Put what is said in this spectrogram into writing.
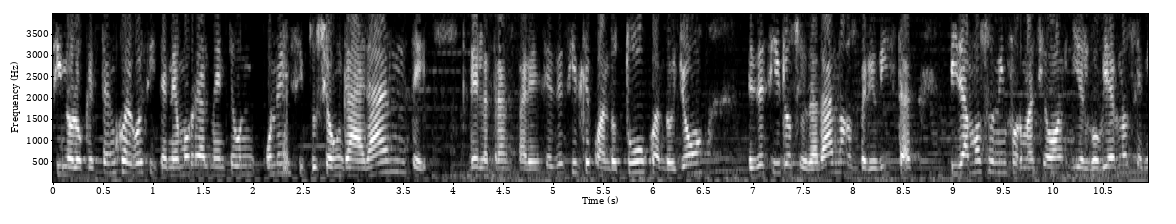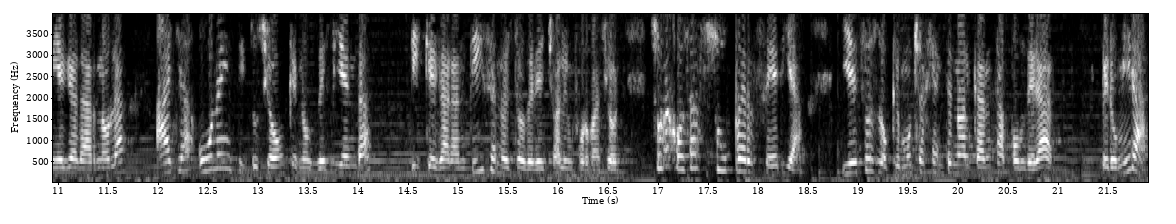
sino lo que está en juego es si tenemos realmente una institución garante de la transparencia. Es decir, que cuando tú, cuando yo, es decir, los ciudadanos, los periodistas, pidamos una información y el gobierno se niegue a dárnosla, haya una institución que nos defienda y que garantice nuestro derecho a la información. Es una cosa súper seria y eso es lo que mucha gente no alcanza a ponderar. Pero mira,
